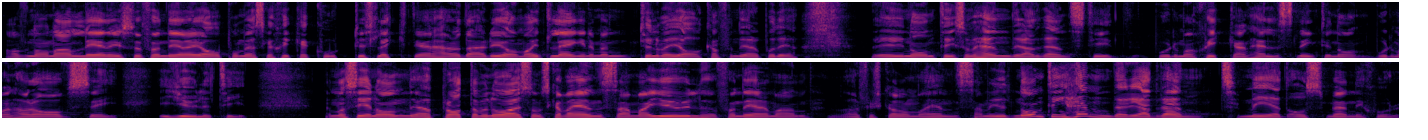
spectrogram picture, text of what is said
Av någon anledning så funderar jag på om jag ska skicka kort till släktingar här och där. Det gör man inte längre, men till och med jag kan fundera på det. Det är ju någonting som händer i adventstid. Borde man skicka en hälsning till någon? Borde man höra av sig i juletid? När man ser någon, jag pratar med några som ska vara ensamma i jul, då funderar man varför ska de vara ensamma i jul? Någonting händer i advent med oss människor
